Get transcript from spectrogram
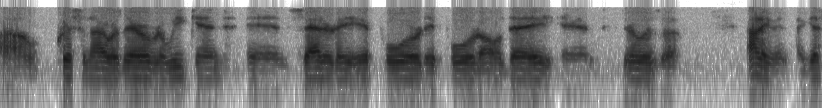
uh, Chris and I were there over the weekend, and Saturday it poured. It poured all day, and there was a, I don't even, I guess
